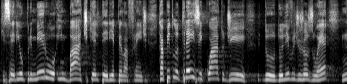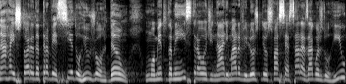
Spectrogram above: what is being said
que seria o primeiro embate que ele teria pela frente. Capítulo 3 e 4 de, do, do livro de Josué narra a história da travessia do rio Jordão, um momento também extraordinário e maravilhoso que Deus faz cessar as águas do rio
